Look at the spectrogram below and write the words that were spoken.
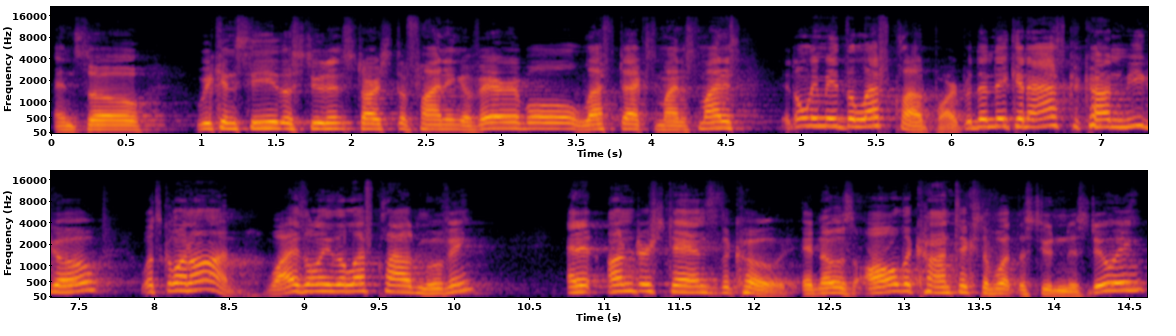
And so we can see the student starts defining a variable, left x minus minus. It only made the left cloud part, but then they can ask Khanmigo, what's going on? Why is only the left cloud moving? And it understands the code. It knows all the context of what the student is doing,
